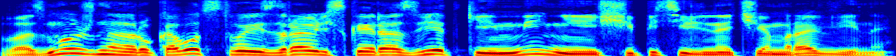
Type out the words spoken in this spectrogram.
Возможно, руководство израильской разведки менее щепетильно, чем раввины.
